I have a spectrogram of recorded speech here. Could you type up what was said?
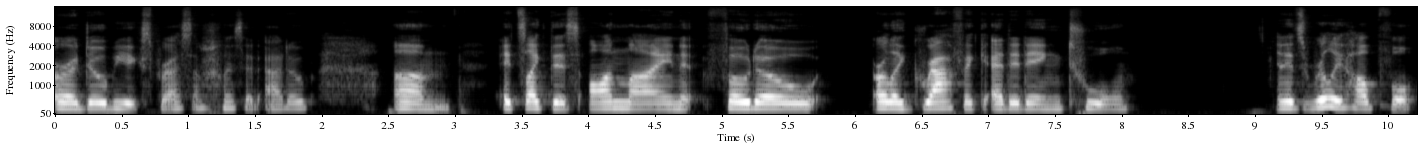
or Adobe Express. I don't know I said Adobe. Um it's like this online photo or like graphic editing tool. And it's really helpful.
